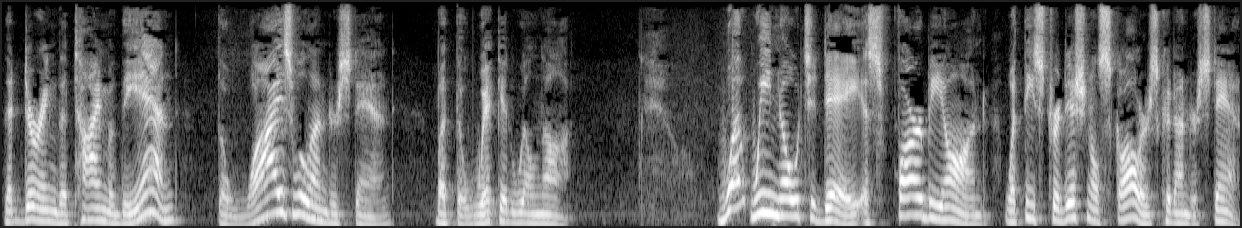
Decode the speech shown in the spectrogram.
that during the time of the end, the wise will understand, but the wicked will not. What we know today is far beyond what these traditional scholars could understand.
